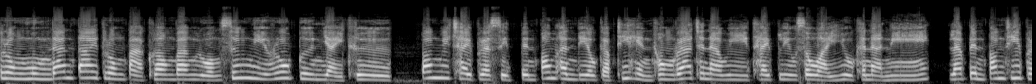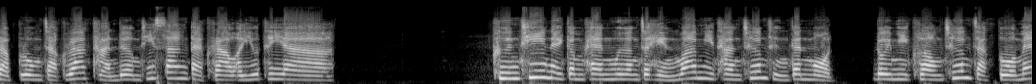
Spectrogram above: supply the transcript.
ตรงมุมด้านใต้ตรงปากคลองบางหลวงซึ่งมีรูปปืนใหญ่คือ ป้อมวิชัยประสิทธิ์เป็นป้อมอันเดียวกับที่เห็นธงราชนาวีไทยปลิวสวัยอยู่ขณะนี้ และเป็นป้อมที่ปรับปรุงจากรากฐานเดิมที่สร้างแต่คราวอายุทยา พื้นที่ในกำแพงเมืองจะเห็นว่ามีทางเชื่อมถึงกันหมด โดยมีคลองเชื่อมจากตัวแม่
